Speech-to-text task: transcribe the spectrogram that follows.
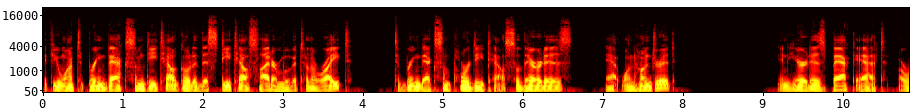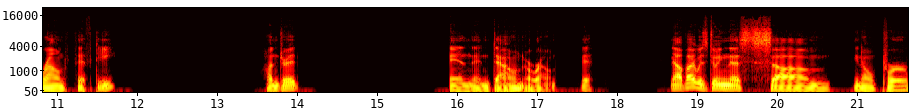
if you want to bring back some detail, go to this detail slider, move it to the right to bring back some pore detail. So there it is at 100. And here it is back at around 50, 100, and then down around 50. Now, if I was doing this, um, you know, for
